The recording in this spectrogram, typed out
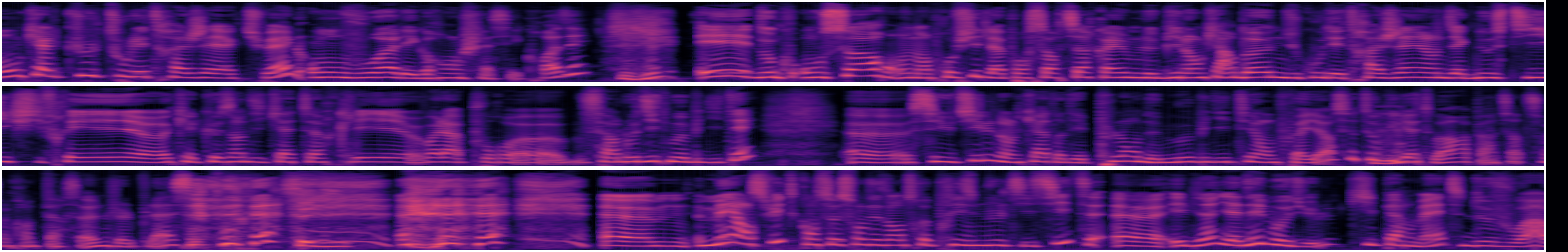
on calcule tous les trajets actuels, on voit les grands chassés croisés. Et donc on sort, on en profite là pour sortir quand même le bilan carbone du coup des trajets, un diagnostic chiffré, euh, quelques indicateurs clés, euh, voilà, pour euh, faire l'audit mobilité. c'est utile dans le cadre des plans de mobilité employeur. C'est obligatoire à partir de 50 personnes, je le place. C'est dit. mais ensuite, quand ce sont des entreprises multisites, eh bien il y a des modules qui permettent de voir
